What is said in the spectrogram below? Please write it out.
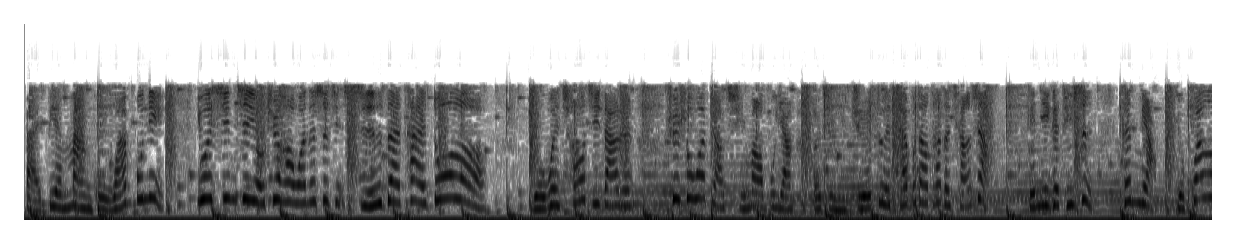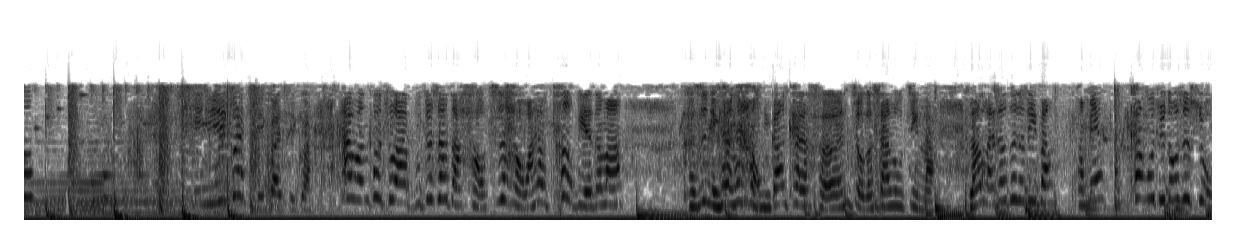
百变曼谷玩不腻，因为新奇有趣好玩的事情实在太多了。有位超级达人，据说外表其貌不扬，而且你绝对猜不到他的强项。给你一个提示，跟鸟有关哦。怪奇怪艾文克出来不就是要找好吃好玩还有特别的吗？可是你看看，我们刚刚开了很久的山路进来，然后来到这个地方，旁边看过去都是树，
